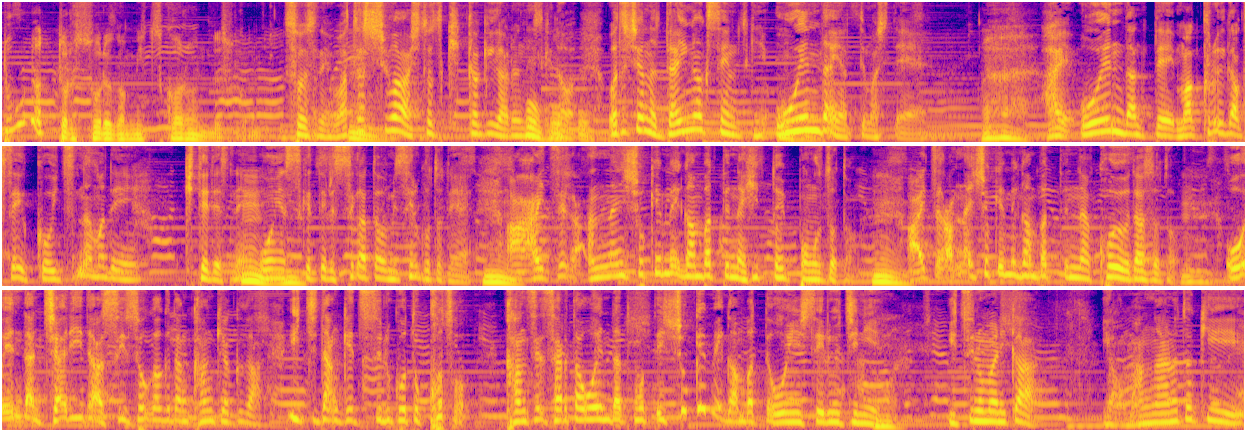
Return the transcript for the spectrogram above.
どうやったらそれが見つかるんですか？ねそうですね。私は一つきっかけがあるんですけど、ほうほうほう。私は大学生の時に応援団やってまして、えはい、応援団って真っ黒い学生服をいつまでに着てですね、応援つけてる姿を見せることで、ああいつがあんなに一生懸命頑張ってんなヒット一本打つぞと、あいつがあんなに一生懸命頑張ってんな声を出すぞと、応援団チアリーダー吹奏楽団観客が一致団結することこそ完成された応援だと思って一生懸命頑張って応援しているうちに、いつの間にかいやお前があの時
